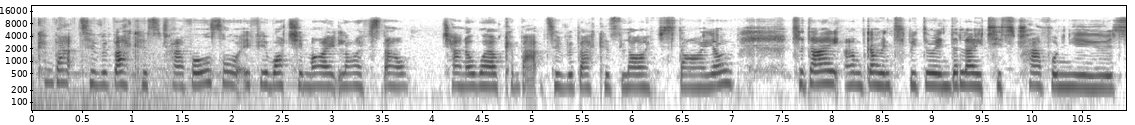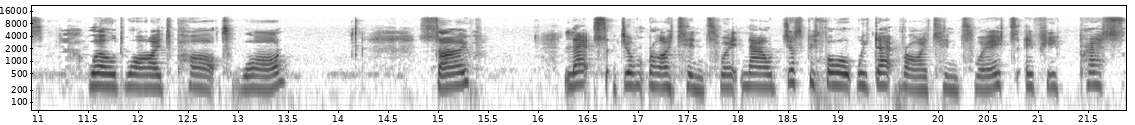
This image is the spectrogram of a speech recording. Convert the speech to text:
welcome back to Rebecca's Travels or if you're watching my lifestyle channel welcome back to Rebecca's Lifestyle. Today I'm going to be doing the latest travel news worldwide part 1. So let's jump right into it. Now just before we get right into it if you press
